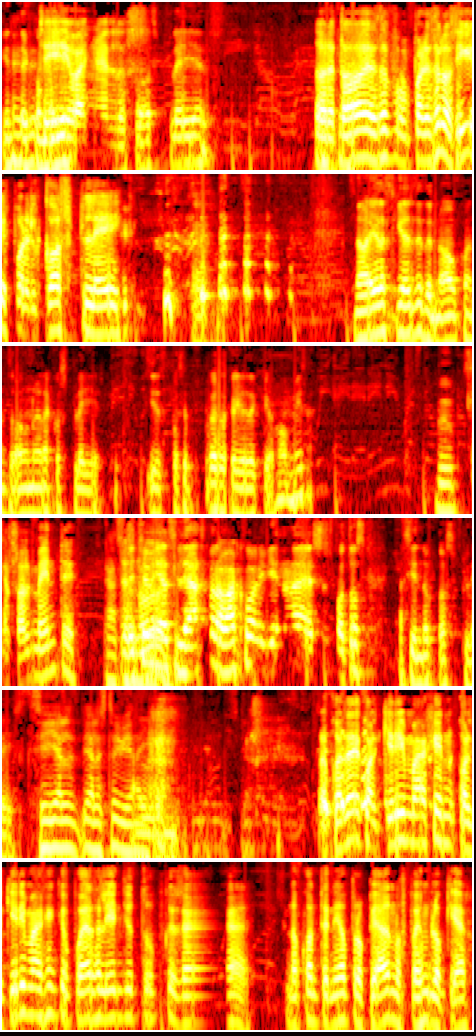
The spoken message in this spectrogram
Entre Sí, bañuelos. cosplayers. Sobre Ok. todo eso, por, eso lo sigues, por el cosplay. No, yo las seguía desde no cuando aún no era cosplayer. Y después se pues, cayó de que, oh, mira. Casualmente. De hecho, mira, si le das para abajo, ahí viene una de sus fotos haciendo cosplays. Sí, ya, ya lo estoy viendo. Ahí. Recuerda que cualquier imagen, cualquier imagen que pueda salir en YouTube que sea no contenido apropiado nos pueden bloquear.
